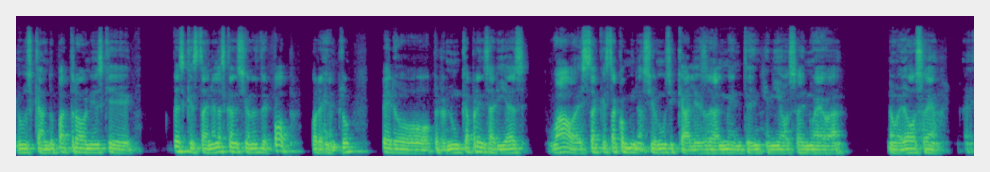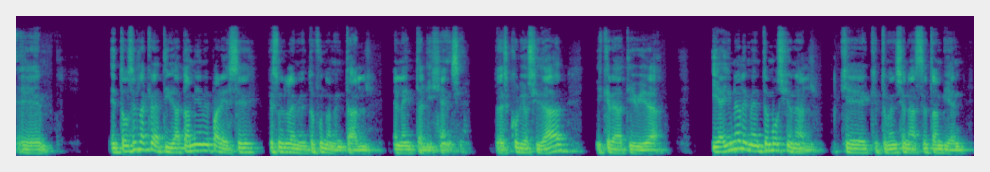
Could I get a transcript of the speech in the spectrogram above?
buscando patrones que, pues, que están en las canciones de pop, por ejemplo, pero, pero nunca pensarías, wow, esta, esta combinación musical es realmente ingeniosa y nueva, novedosa. Eh, entonces la creatividad también me parece que es un elemento fundamental en la inteligencia. Entonces curiosidad y creatividad. Y hay un elemento emocional que, que tú mencionaste también,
